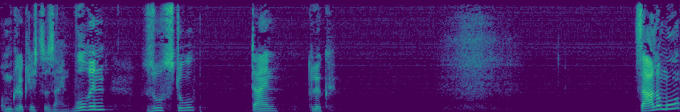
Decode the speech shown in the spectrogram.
um glücklich zu sein? Worin suchst du dein Glück? Salomo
